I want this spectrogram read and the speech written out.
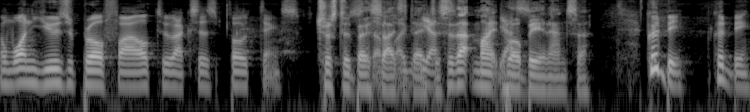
and one user profile to access both things. Trusted both sides like- of data. yes. So that might well be an answer. Could be, could be.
